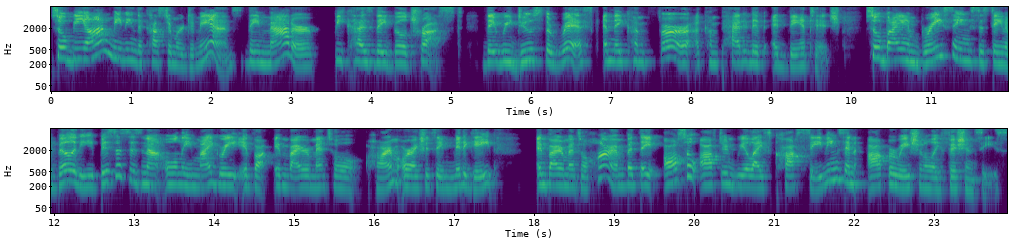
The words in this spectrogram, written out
So, beyond meeting the customer demands, they matter because they build trust, they reduce the risk, and they confer a competitive advantage. So, by embracing sustainability, businesses not only migrate ev- environmental harm, or I should say, mitigate environmental harm, but they also often realize cost savings and operational efficiencies.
